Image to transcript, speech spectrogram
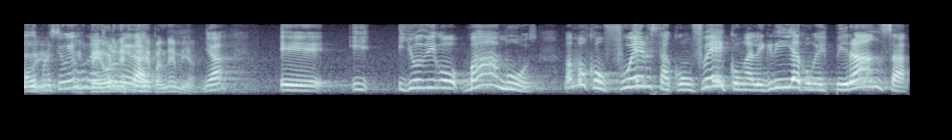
La depresión es una peor después enfermedad. de pandemia. ¿Ya? Eh, y, y yo digo, vamos, vamos con fuerza, con fe, con alegría, con esperanza.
